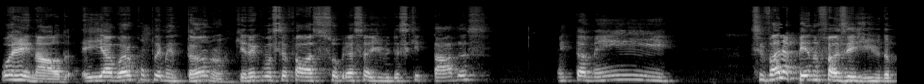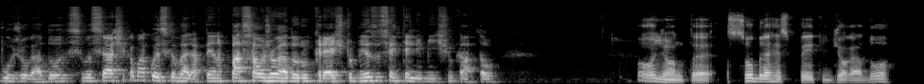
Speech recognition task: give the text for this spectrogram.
Oi, Reinaldo. E agora complementando, queria que você falasse sobre essas dívidas quitadas e também se vale a pena fazer dívida por jogador, se você acha que é uma coisa que vale a pena passar o jogador no crédito mesmo sem ter limite no cartão. Ô, Jonathan, sobre a respeito de jogador,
